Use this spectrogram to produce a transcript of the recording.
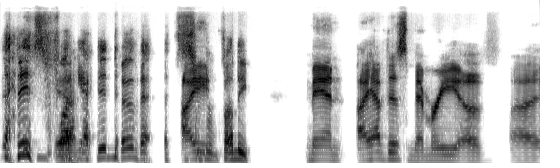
that is Yeah. funny i didn't know that that's I- super funny man i have this memory of uh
